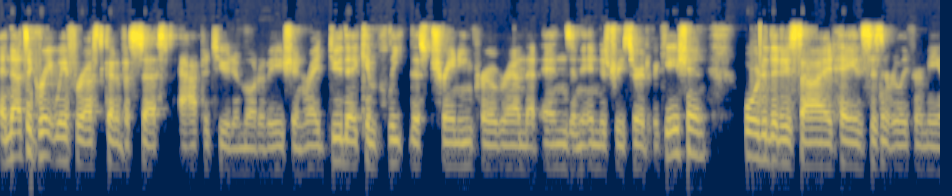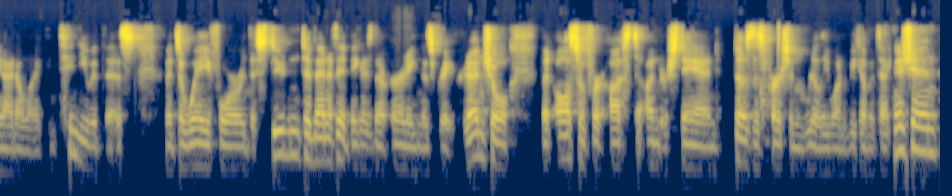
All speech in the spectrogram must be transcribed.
And that's a great way for us to kind of assess aptitude and motivation, right? Do they complete this training program that ends in industry certification? Or do they decide, hey, this isn't really for me and I don't want to continue with this? It's a way for the student to benefit because they're earning this great credential, but also for us to understand does this person really want to become a technician?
